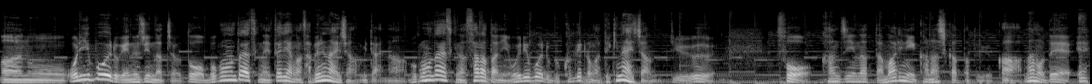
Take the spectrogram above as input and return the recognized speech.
あの、オリーブオイルが NG になっちゃうと、僕の大好きなイタリアンが食べれないじゃん、みたいな。僕の大好きなサラダにオリーブオイルぶっかけるのができないじゃんっていう、そう、感じになってあまりに悲しかったというか、なので、え、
